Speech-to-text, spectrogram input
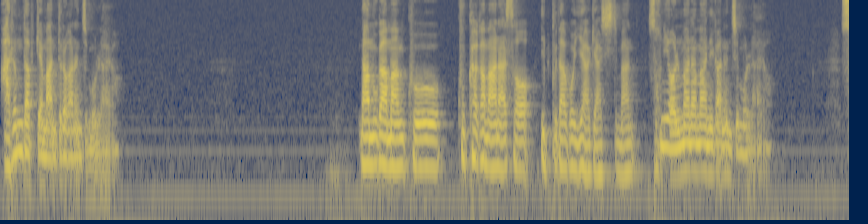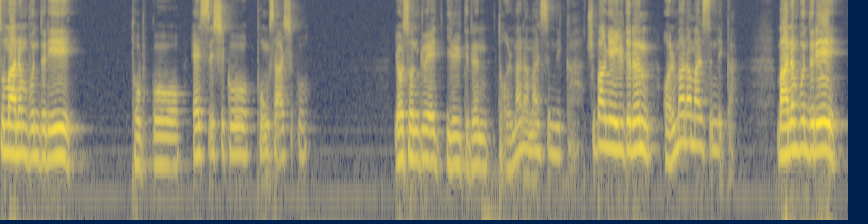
아름답게 만들어가는지 몰라요. 나무가 많고 국화가 많아서 이쁘다고 이야기하시지만 손이 얼마나 많이 가는지 몰라요. 수많은 분들이 돕고 애쓰시고 봉사하시고 여선교회 일들은 또 얼마나 많습니까? 주방의 일들은 얼마나 많습니까? 많은 분들이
